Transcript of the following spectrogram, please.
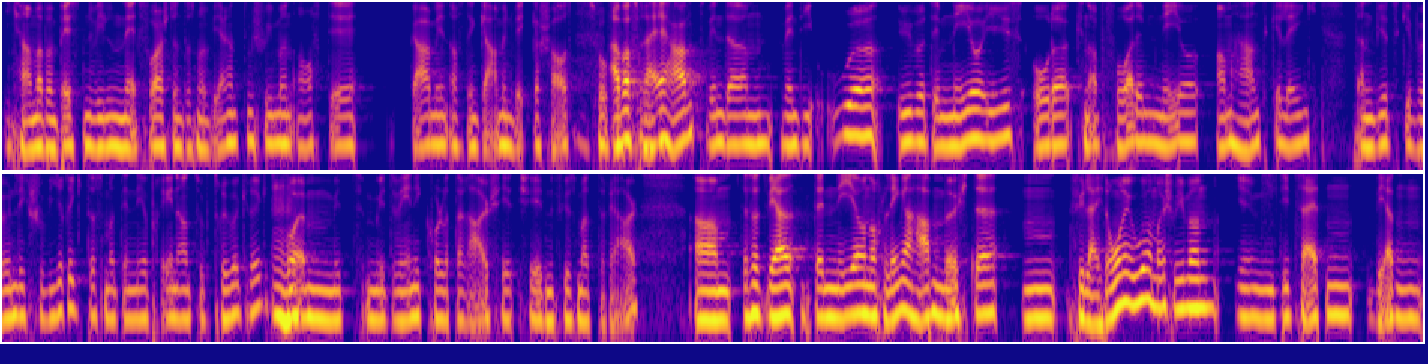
ich kann mir beim besten Willen nicht vorstellen, dass man während dem Schwimmen auf die Garmin, auf den Garmin-Wecker schaut. Aber freie Hand, wenn, der, wenn die Uhr über dem Neo ist oder knapp vor dem Neo am Handgelenk, dann wird es gewöhnlich schwierig, dass man den Neoprenanzug drüber kriegt, mhm. vor allem mit, mit wenig Kollateralschäden fürs Material. Ähm, das heißt, wer den Neo noch länger haben möchte, mh, vielleicht ohne Uhr mal schwimmen. Die Zeiten werden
